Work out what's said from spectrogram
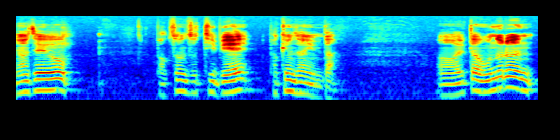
안녕하세요. 박선수 TV의 박현상입니다. 어, 일단 오늘은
